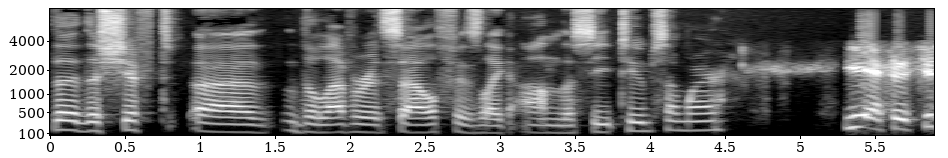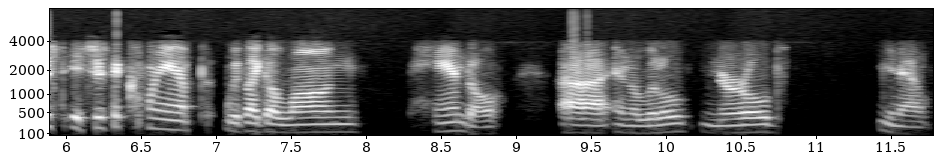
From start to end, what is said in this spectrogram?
The the shift, uh, the lever itself is like on the seat tube somewhere. Yeah, so it's just it's just a clamp with like a long handle uh, and a little knurled, you know,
